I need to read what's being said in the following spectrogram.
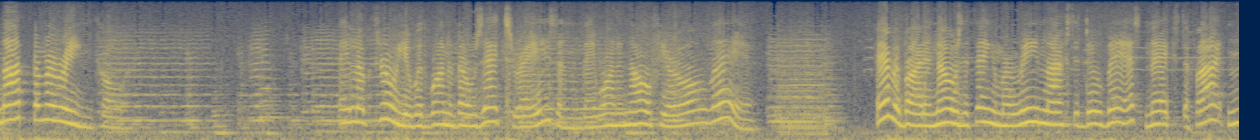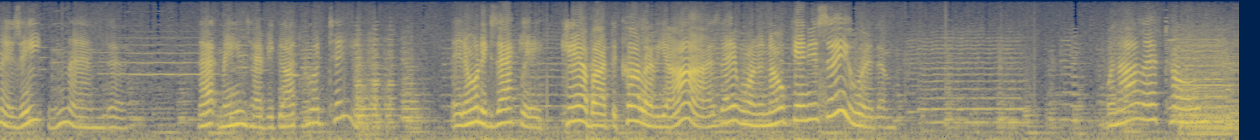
not the Marine Corps. They look through you with one of those x-rays, and they want to know if you're all there. Everybody knows the thing a Marine likes to do best next to fighting is eating, and uh, that means have you got good teeth. They don't exactly care about the color of your eyes. They want to know can you see with them. When I left home,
